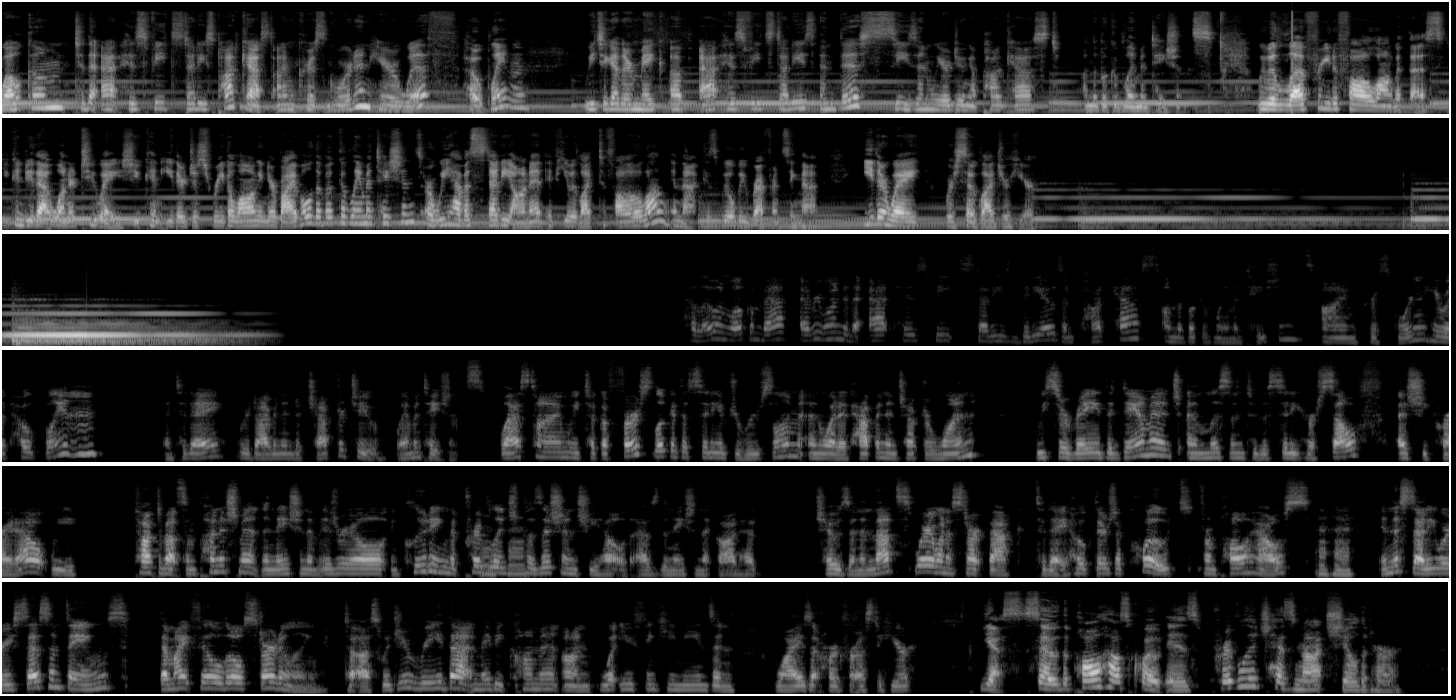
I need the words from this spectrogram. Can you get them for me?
Welcome to the At His Feet Studies podcast. I'm Chris Gordon here with Hope Blanton. We together make up At His Feet Studies, and this season we are doing a podcast on the Book of Lamentations. We would love for you to follow along with us. You can do that one or two ways. You can either just read along in your Bible, the Book of Lamentations, or we have a study on it if you would like to follow along in that, because we'll be referencing that. Either way, we're so glad you're here. Feet Studies videos and podcasts on the Book of Lamentations. I'm Chris Gordon here with Hope Blanton, and today we're diving into chapter two, Lamentations. Last time we took a first look at the city of Jerusalem and what had happened in chapter one. We surveyed the damage and listened to the city herself as she cried out. We talked about some punishment the nation of Israel, including the privileged Mhm. position she held as the nation that God had chosen. And that's where I want to start back today. Hope there's a quote from Paul House Mm-hmm. in the study where he says some things that might feel a little startling to us. Would you read that and maybe comment on what you think he means and why is it hard for us to hear? Yes. So the Paul House quote is Privilege has not shielded her,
